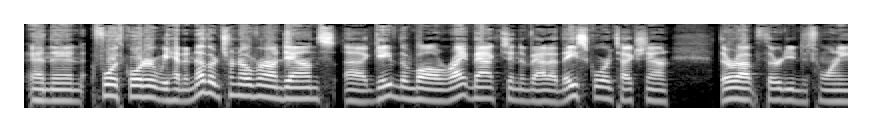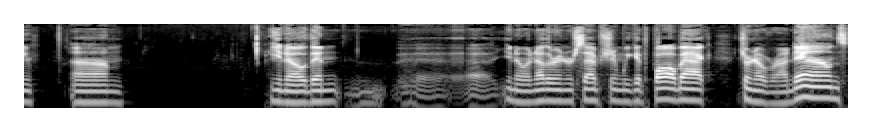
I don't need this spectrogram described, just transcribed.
And then fourth quarter we had another turnover on downs gave the ball right back to Nevada. They scored a touchdown. They're up 30 to 20 um, you know, then uh, uh, you know another interception. We get the ball back, turnover on downs.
